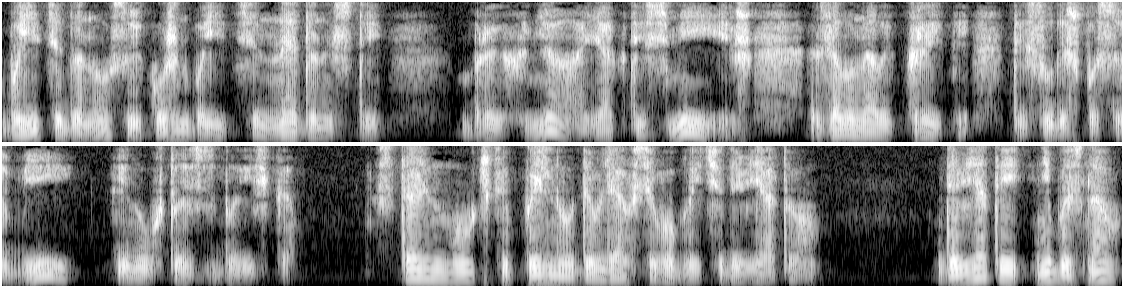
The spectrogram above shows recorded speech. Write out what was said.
боїться доносу і кожен боїться не донести. Брехня, як ти смієш? Залунали крики. Ти судиш по собі? кинув хтось зблизька. Сталін мовчки пильно удивлявся в обличчя дев'ятого. Дев'ятий ніби знав,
